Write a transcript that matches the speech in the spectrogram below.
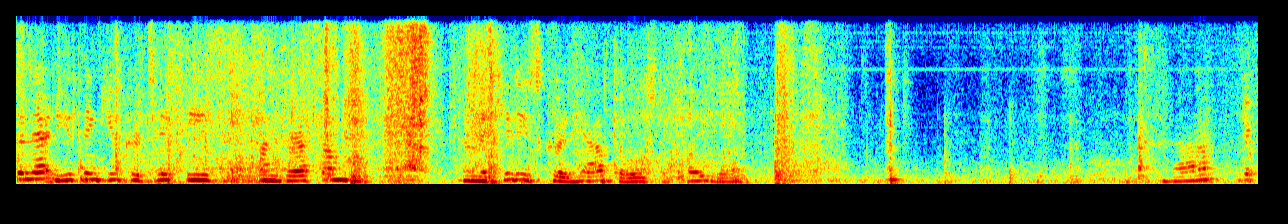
Lynette, do you think you could take these, undress them? And the kitties could have those to play with. Got 'em? Yep.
